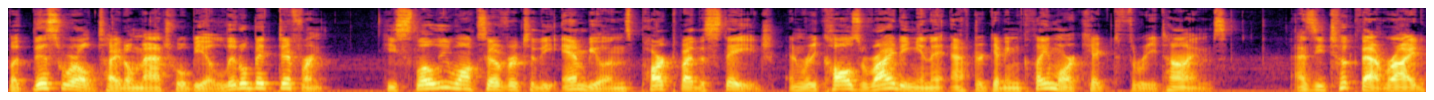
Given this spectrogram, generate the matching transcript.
But this world title match will be a little bit different. He slowly walks over to the ambulance parked by the stage and recalls riding in it after getting Claymore kicked three times. As he took that ride,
